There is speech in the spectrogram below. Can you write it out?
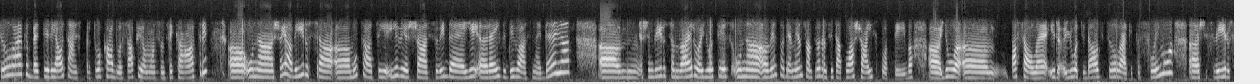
cilvēka, bet ir jautājums par to, kādos apjomos un cik ātri. Uh, un uh, šajā vīrusā uh, mutācija ieviešās vidēji uh, reizi divās nedēļās. Uh, šim vīrusam vairojoties, un uh, viens no tiem iemesliem, protams, ir tā plašā izplatība, uh, jo uh, pasaulē ir ļoti daudz cilvēki, kas slimo. Uh, šis vīrus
